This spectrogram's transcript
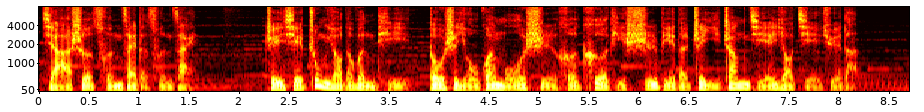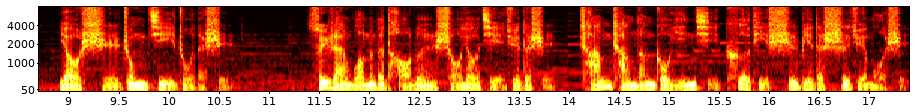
假设存在的存在。这些重要的问题都是有关模式和客体识别的这一章节要解决的。要始终记住的是，虽然我们的讨论首要解决的是。常常能够引起客体识别的视觉模式，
